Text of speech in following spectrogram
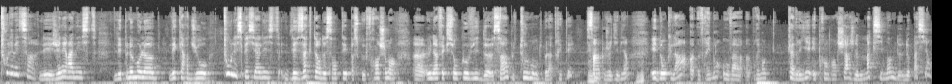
tous les médecins, les généralistes, les pneumologues, les cardios, tous les spécialistes, les acteurs de santé, parce que franchement, une infection Covid simple, tout le monde peut la traiter. Mhm. Simple, je dis bien. Mhm. Et donc là, vraiment, on va vraiment quadriller et prendre en charge le maximum de, patients.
